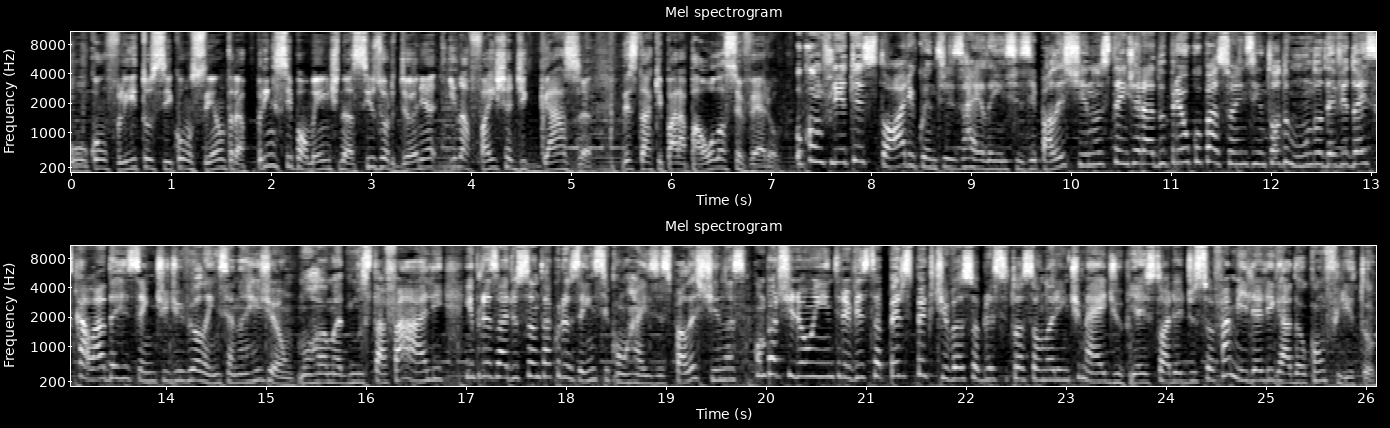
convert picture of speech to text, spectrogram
O conflito se concentra principalmente na Cisjordânia e na faixa de Gaza. Destaque para Paola Severo. O conflito histórico entre israelenses e palestinos tem gerado preocupações em todo o mundo devido à escalada recente de violência na região. Mohamed Mustafa Ali, empresário santacruzense com raízes palestinas, compartilhou em entrevista perspectivas sobre a situação no Oriente Médio e a história de sua família ligada ao conflito.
